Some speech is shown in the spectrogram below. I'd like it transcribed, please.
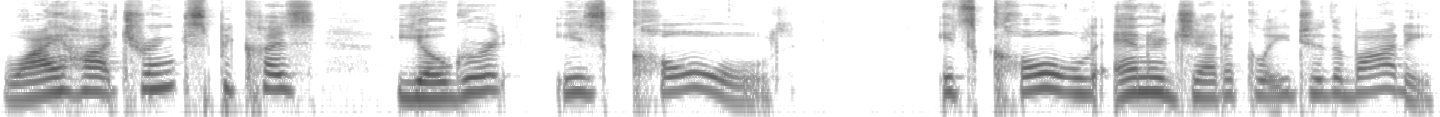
Why hot drinks? Because yogurt is cold. It's cold energetically to the body.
